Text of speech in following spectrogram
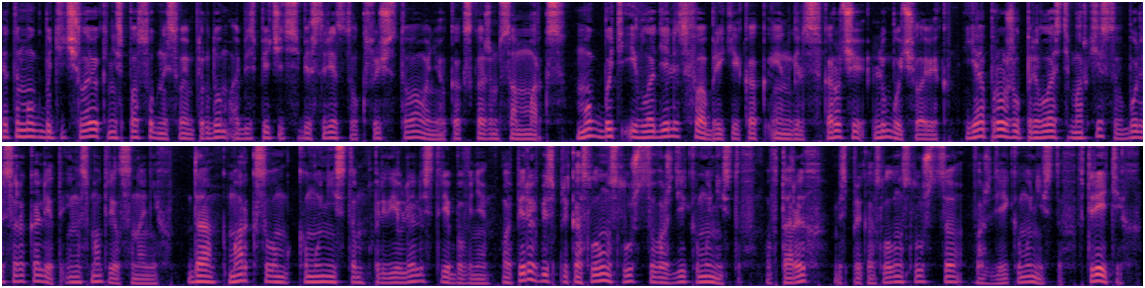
Это мог быть и человек, не способный своим трудом обеспечить себе средства к существованию, как, скажем, сам Маркс. Мог быть и владелец фабрики, как Энгельс. Короче, любой человек. Я прожил при власти марксистов более 40 лет и насмотрелся на них. Да, к марксовым коммунистам предъявлялись требования. Во-первых, беспрекословно слушаться вождей коммунистов. Во-вторых, беспрекословно слушаться вождей коммунистов. В-третьих,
